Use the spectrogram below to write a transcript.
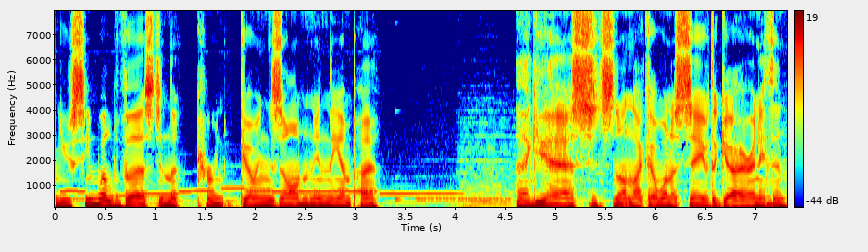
You seem well versed in the current goings on in the Empire. I guess it's not like I want to save the guy or anything.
